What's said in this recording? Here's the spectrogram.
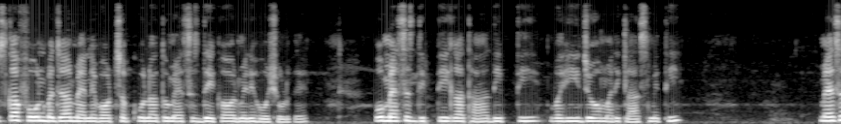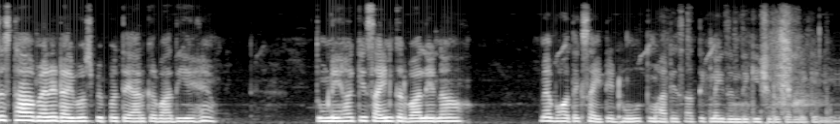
उसका फ़ोन बजा, मैंने व्हाट्सअप खोला तो मैसेज देखा और मेरे होश उड़ गए। वो मैसेज दीप्ति का था। दीप्ति, वही जो हमारी क्लास में थी। मैसेज था, मैंने डाइवोर्स पेपर तैयार करवा दिए हैं। तुम नेहा के साइन करवा लेना मैं बहुत एक्साइटेड हूँ तुम्हारे साथ एक नई ज़िंदगी शुरू करने के लिए।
